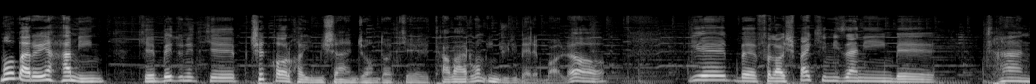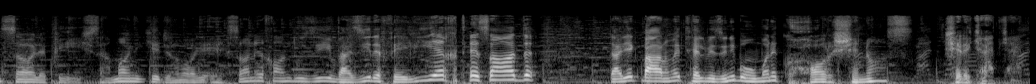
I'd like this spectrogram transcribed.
ما برای همین که بدونید که چه کارهایی میشه انجام داد که تورم اینجوری بره بالا یه به فلاشبکی می‌زنیم به چند سال پیش. زمانی که جناب آقای احسان خاندوزی وزیر فعلی اقتصاد در یک برنامه تلویزیونی به عنوان کارشناس شرکت کرد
